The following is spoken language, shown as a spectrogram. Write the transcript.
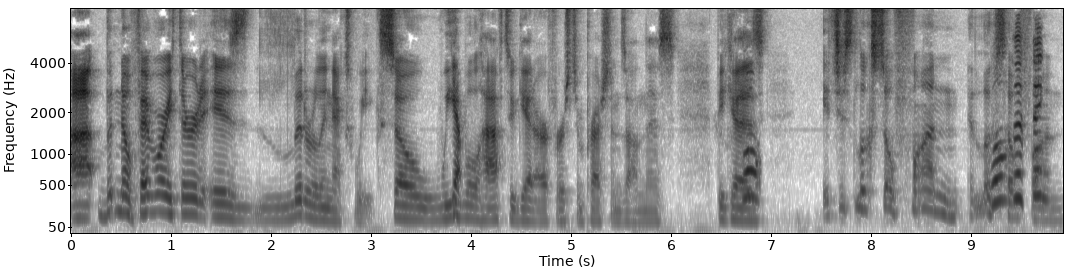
Uh, but no, February third is literally next week, so we Yep. will have to get our first impressions on this because Well- it just looks so fun. It looks Well, so the fun. thing-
